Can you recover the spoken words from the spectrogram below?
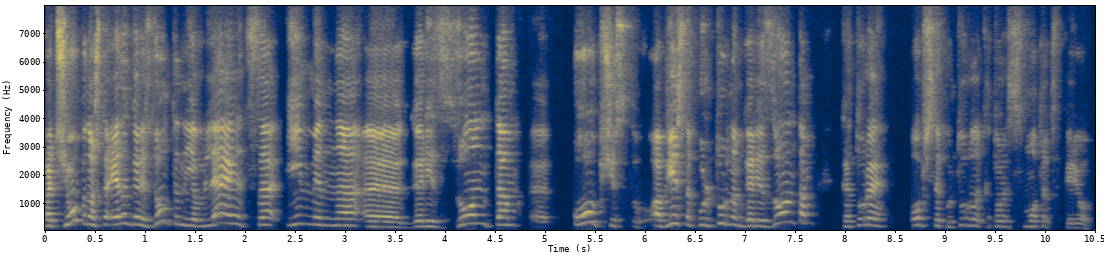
Почему? Потому что этот горизонт он является именно э, горизонтом э, общества, общественно-культурным горизонтом, которое общество культурное, которое смотрит вперед.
